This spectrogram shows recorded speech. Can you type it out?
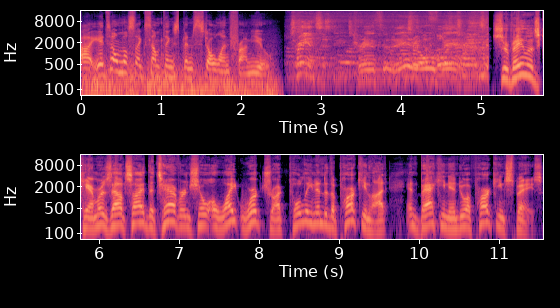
Uh, it's almost like something's been stolen from you. Transit. Transit, ain't old Transit. Surveillance cameras outside the tavern show a white work truck pulling into the parking lot and backing into a parking space.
